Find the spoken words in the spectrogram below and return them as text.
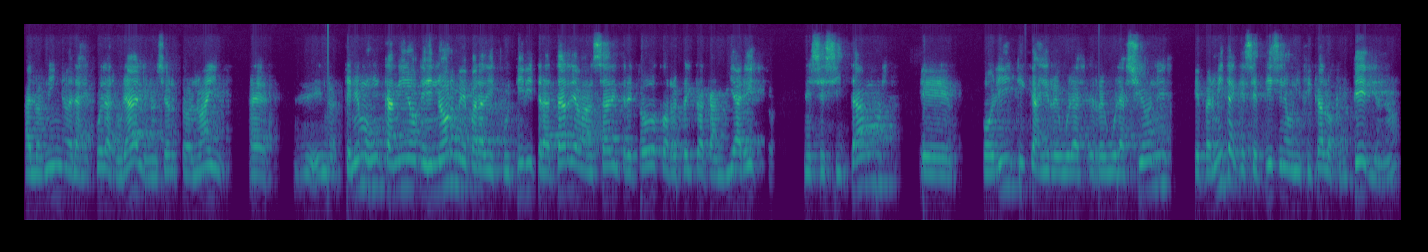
a los niños de las escuelas rurales, ¿no es cierto? No hay, eh, tenemos un camino enorme para discutir y tratar de avanzar entre todos con respecto a cambiar esto. Necesitamos eh, políticas y regulaciones que permitan que se empiecen a unificar los criterios, ¿no?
